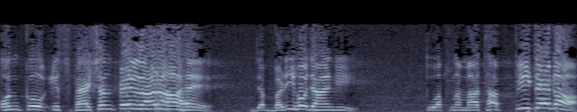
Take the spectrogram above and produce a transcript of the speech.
ان کو اس فیشن پہ لا رہا ہے۔ جب بڑی ہو جائیں گی، تو اپنا ماتھا پیٹے گا۔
